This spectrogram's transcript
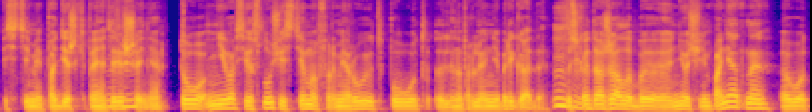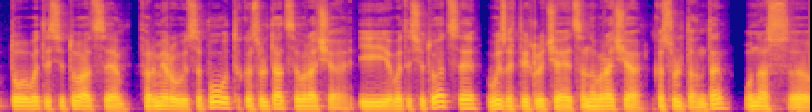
и системе поддержки принятия угу. решения, то не во всех случаях система формирует повод для направления бригады. Угу. То есть, когда жалобы не очень понятны, вот, то в этой ситуации формируется повод консультация врача. И в этой ситуации вызов переключается на врача-консультанта. У нас э,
